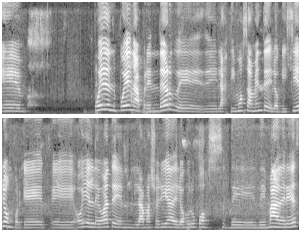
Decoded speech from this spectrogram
eh, pueden, pueden aprender de, lastimosamente de lo que hicieron, porque eh, hoy el debate en la mayoría de los grupos de, madres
